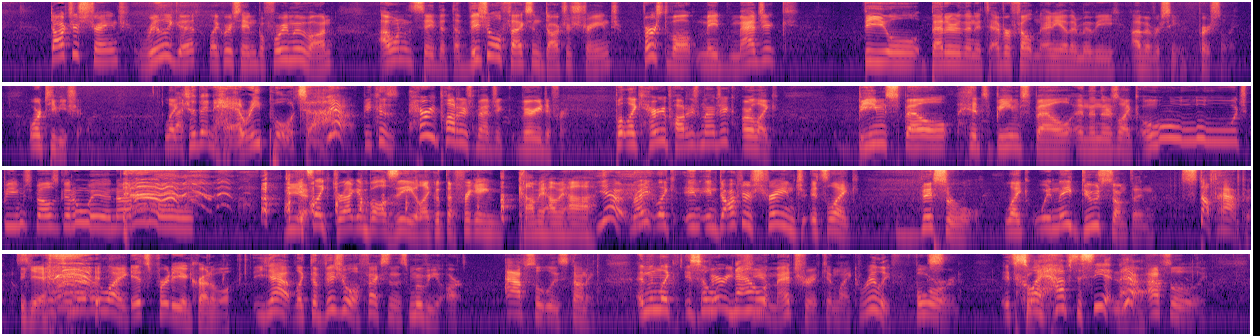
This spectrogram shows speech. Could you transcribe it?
Doctor Strange, really good. Like we were saying before we move on, I wanted to say that the visual effects in Doctor Strange, first of all, made magic feel better than it's ever felt in any other movie I've ever seen, personally, or TV show. Like Better than Harry Potter. yeah, because Harry Potter's magic very different. But like Harry Potter's magic are like beam spell hits beam spell, and then there's like, oh, which beam spell's gonna win? I don't know. yeah. It's like Dragon Ball Z, like with the freaking Kamehameha. yeah, right. Like in in Doctor Strange, it's like visceral. Like when they do something, stuff happens. yeah, It's never like it's pretty incredible. yeah, like the visual effects in this movie are absolutely stunning. And then like it's So very now- geometric and like really forward. It's So cool. I have to see it now. yeah, absolutely.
